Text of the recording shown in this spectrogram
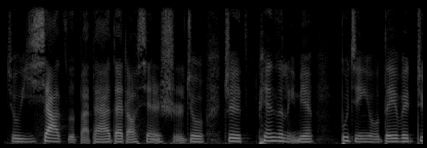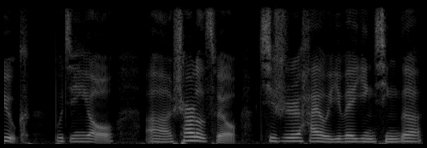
就一下子把大家带到现实。就这片子里面不仅有 David Duke，不仅有呃 Charlottesville，其实还有一位隐形的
